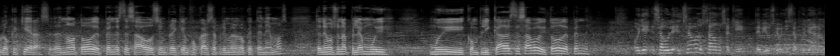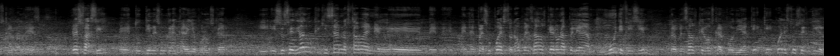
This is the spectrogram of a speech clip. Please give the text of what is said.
lo que quieras. Eh, No, todo depende este sábado, siempre hay que enfocarse primero en lo que tenemos. Tenemos una pelea muy, muy complicada este sábado y todo depende. Oye, Saúl, el sábado estábamos aquí, te vimos que viniste a apoyar a Oscar Valdés. No es fácil, eh, tú tienes un gran cariño por Oscar. Y, y sucedió algo que quizás no estaba en el, eh, en el presupuesto, ¿no? Pensábamos que era una pelea muy difícil, pero pensamos que Oscar podía. ¿Qué, qué, cuál es tu sentir?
